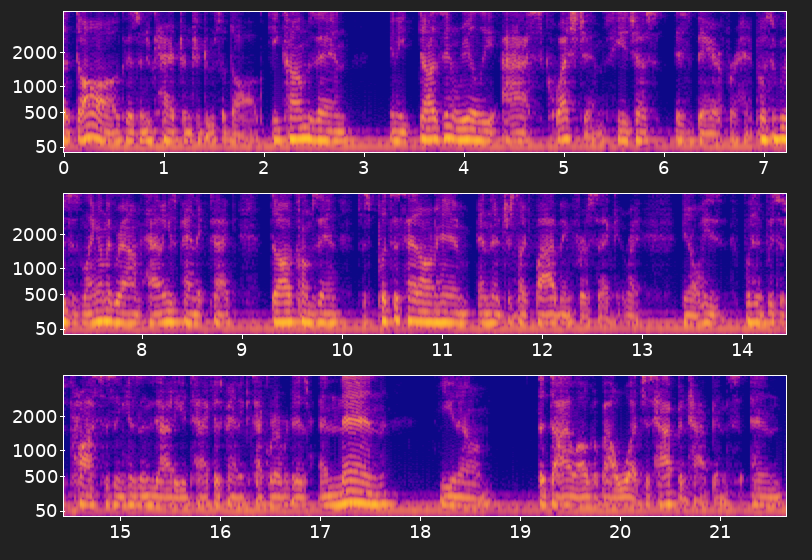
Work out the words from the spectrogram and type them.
the dog, there's a new character introduced a dog. He comes in and he doesn't really ask questions. He just is there for him. Puss in Boots is laying on the ground having his panic attack. Dog comes in, just puts his head on him, and they're just like vibing for a second, right? You know, he's Puss in Boots is processing his anxiety attack, his panic attack, whatever it is, and then you know the dialogue about what just happened happens, and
